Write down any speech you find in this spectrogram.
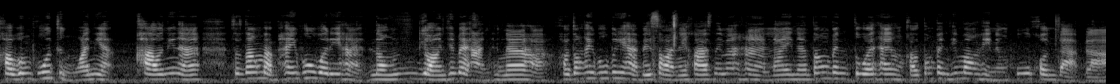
เขาเพิ่งพูดถึงว่าเนี่ยเขานี่นะ จะต้องแบบให้ผู้บริหารน้องย้อนขึ้นไปอ่านข้างหน้าค่ะ เขาต้องให้ผู้บริหารไปสอนในคลาสในมหาลัยนะต้องเป็นตัวแทนของเขาต้องเป็นที่มองเห็นของผู้คนแบบละ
